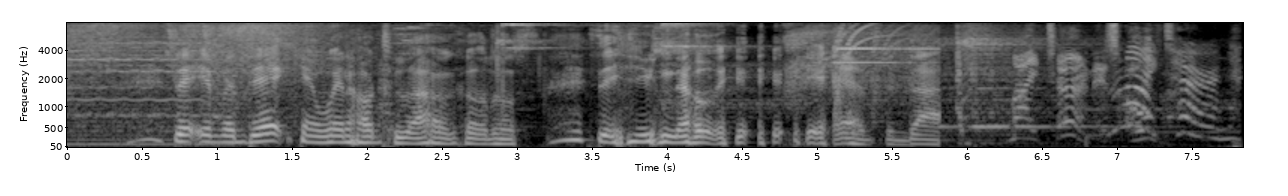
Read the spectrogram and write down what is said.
So if a deck can win all two lava golems, then you know it, it has to die. My turn is My over. turn.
